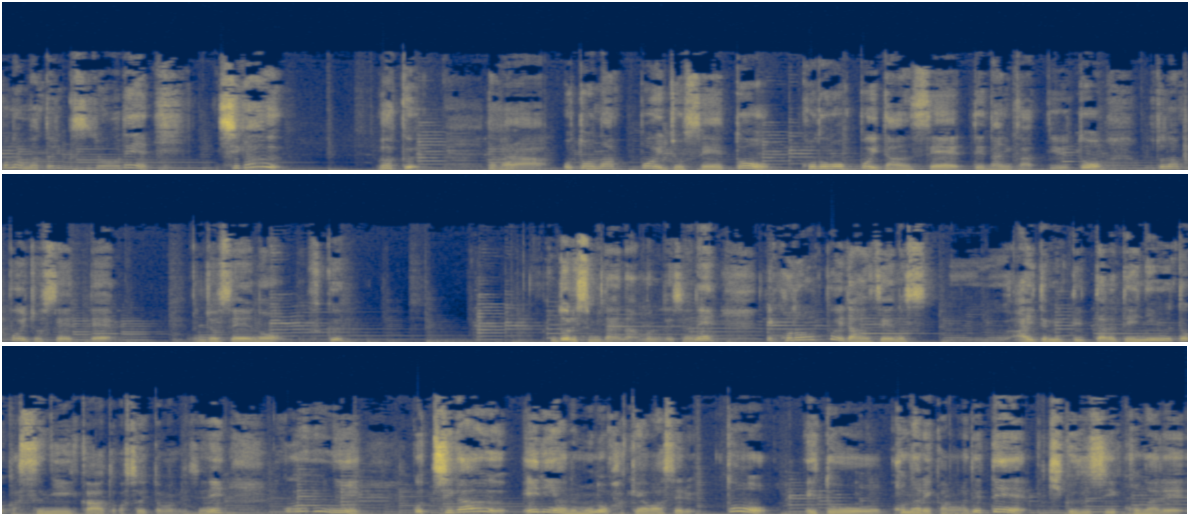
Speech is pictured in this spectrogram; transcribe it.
このマトリックス上で、違う枠だから大人っぽい女性と子供っぽい男性って何かっていうと大人っぽい女性って女性の服？ドレスみたいなものですよね。で子供っぽい男性のアイテムって言ったらデニムとかスニーカーとかそういったものですよね。こういうふうにこう違うエリアのものを掛け合わせると、えっと、こなれ感が出て着崩しこなれ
